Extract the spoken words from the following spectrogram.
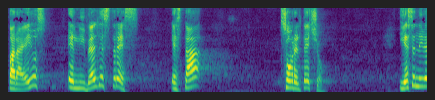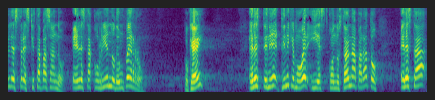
para ellos el nivel de estrés está sobre el techo. Y ese nivel de estrés, ¿qué está pasando? Él está corriendo de un perro. ¿Ok? Él tiene, que mover y es, cuando está en el aparato, él está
